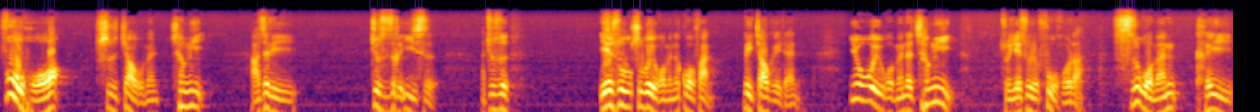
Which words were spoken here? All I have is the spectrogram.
复活是叫我们称义。啊，这里就是这个意思，啊，就是耶稣是为我们的过犯被交给人，又为我们的称义，主耶稣就复活了，使我们可以。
